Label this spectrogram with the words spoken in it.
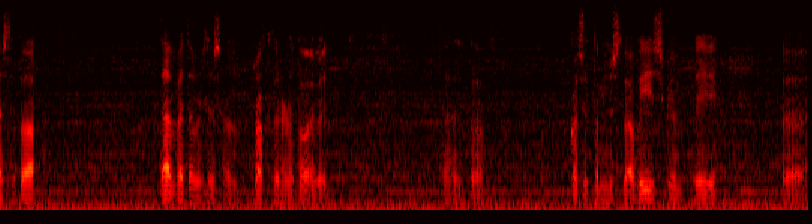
Tässä tota tän vetämisessä on traktorina toimii tää tota kasittaminen 150 öö,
